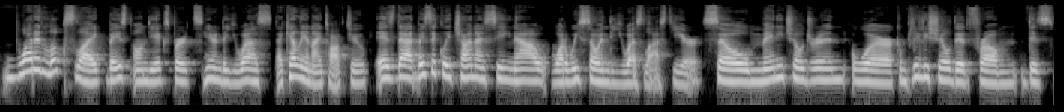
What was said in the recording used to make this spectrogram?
what it looks like based on the experts here in the US that Kelly and I talked to is that basically China is seeing now what we saw in the US last year. So many children were completely shielded from these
